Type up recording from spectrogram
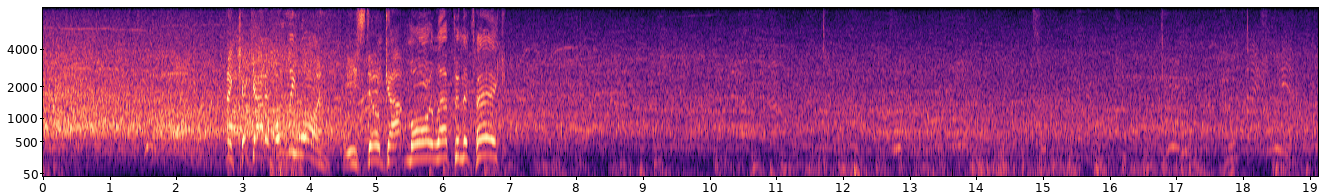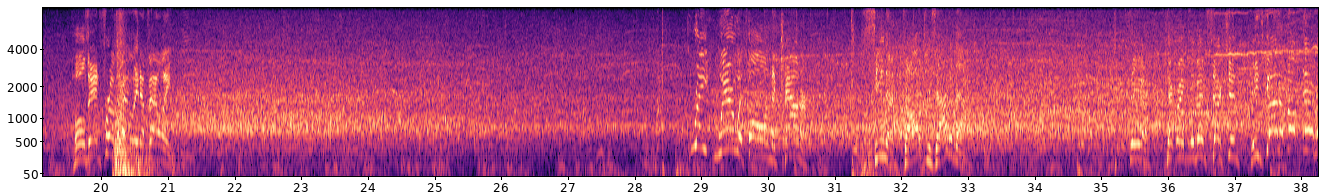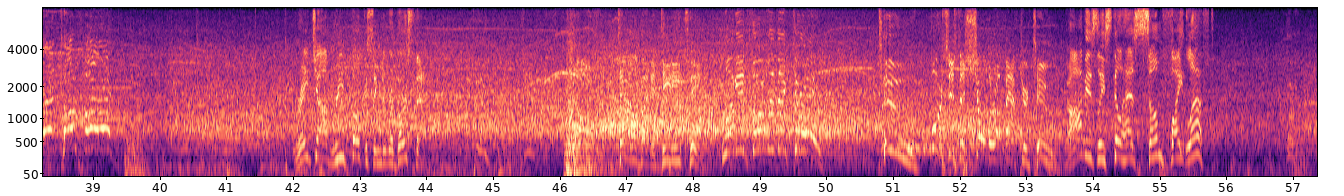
A kick out at only one. He's still got more left in the tank. Pulled in for a belly to belly. Great wherewithal on the counter. Cena dodges out of that. Cena, check right to the midsection. He's got him up there. Here it comes for it. Great job refocusing to reverse that. Oh, down by the DDT. Looking for. Forces the shoulder up after two. Obviously still has some fight left.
